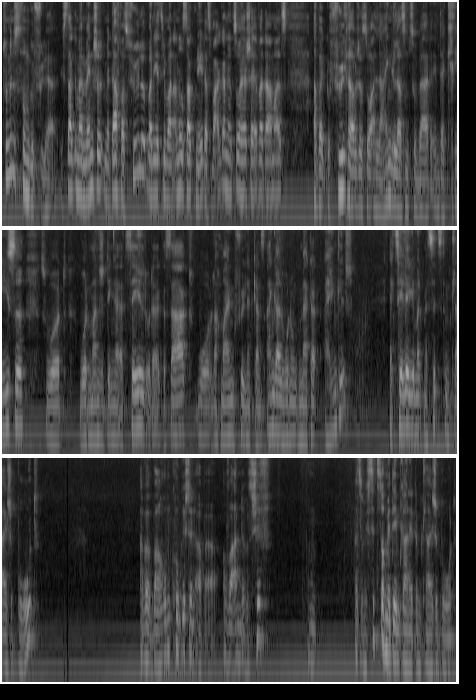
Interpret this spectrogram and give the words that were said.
zumindest vom Gefühl her. Ich sage immer, Menschen, man darf was fühlen, wenn jetzt jemand anderes sagt, nee, das war gar nicht so, Herr Schäfer, damals. Aber gefühlt habe ich es so, allein gelassen zu werden in der Krise. Es wurde, wurden manche Dinge erzählt oder gesagt, wo nach meinem Gefühl nicht ganz eingehalten wurden und gemerkt hat, eigentlich erzählt ja jemand, man sitzt im gleichen Boot. Aber warum gucke ich denn auf ein anderes Schiff? also ich sitze doch mit dem gar nicht im gleichen Boot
